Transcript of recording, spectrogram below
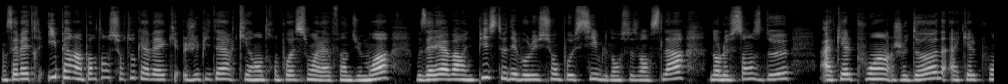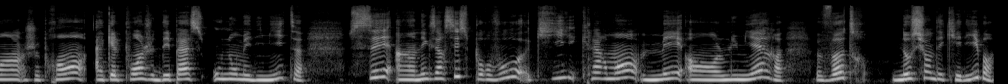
Donc ça va être hyper important surtout qu'avec Jupiter qui rentre en poisson à la fin du mois, vous allez avoir une piste d'évolution possible dans ce sens-là, dans le sens de à quel point je donne, à quel point je prends, à quel point je dépasse ou non mes limites. C'est un exercice pour vous qui clairement met en lumière votre notion d'équilibre.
